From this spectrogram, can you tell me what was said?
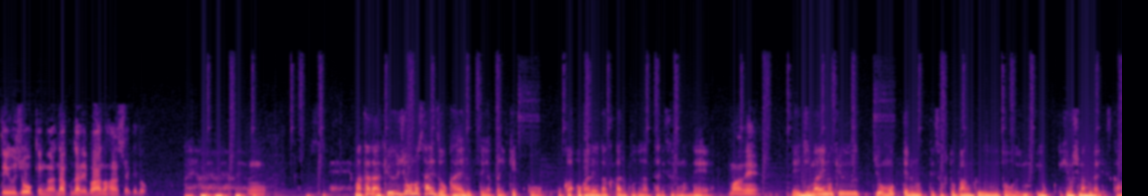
ていう条件がなくなればの話だけど。はいはいはいはい。うん。まあ、ただ、球場のサイズを変えるって、やっぱり結構おかお金がかかることだったりするので、まあね、で、自前の球場を持ってるのってソフトバンクとよ広島ぐらいですか？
